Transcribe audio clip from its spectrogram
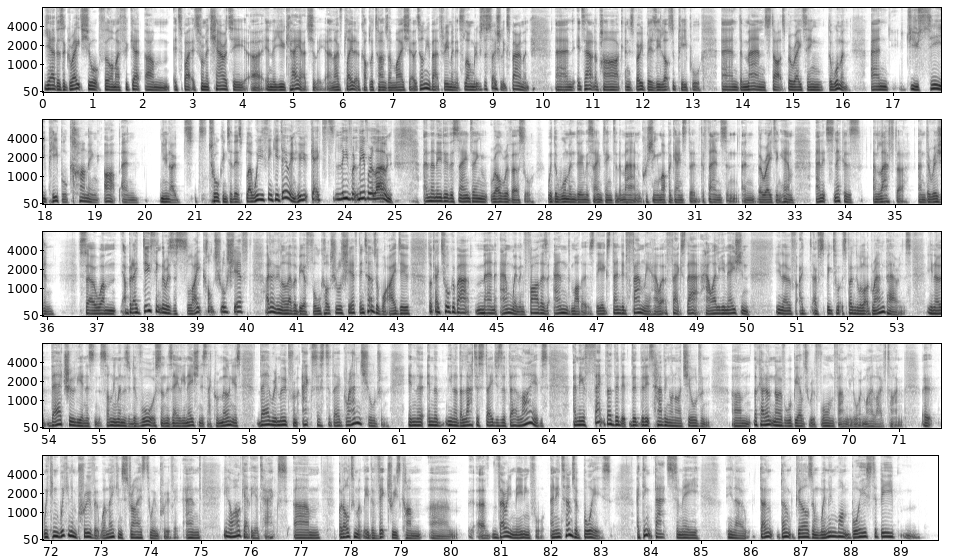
Yeah, there's a great short film. I forget. Um, it's by it's from a charity uh, in the UK actually, and I've played it a couple of times on my show. It's only about three minutes long, but it was a social experiment, and it's out in a park and it's very busy, lots of people, and the man starts berating the woman, and you see people coming up and you know, talking to this bloke. What do you think you're doing? Who you get? Leave leave her alone. And then they do the same thing, role reversal, with the woman doing the same thing to the man and pushing him up against the, the fence and and berating him. And it's snickers and laughter and derision so, um, but I do think there is a slight cultural shift. I don't think there'll ever be a full cultural shift in terms of what I do. Look, I talk about men and women, fathers and mothers, the extended family, how it affects that, how alienation you know, I, have speak to, spoken to a lot of grandparents. You know, they're truly innocent. Suddenly, when there's a divorce and there's alienation, it's acrimonious. They're removed from access to their grandchildren in the in the you know the latter stages of their lives, and the effect that that, it, that, that it's having on our children. Um, look, I don't know if we'll be able to reform family law in my lifetime. Uh, we can we can improve it. We're making strides to improve it, and you know I'll get the attacks, um, but ultimately the victories come um, uh, very meaningful. And in terms of boys, I think that's for me. You know, don't don't girls and women want boys to be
